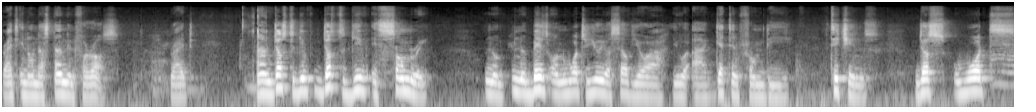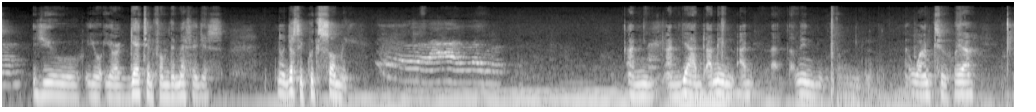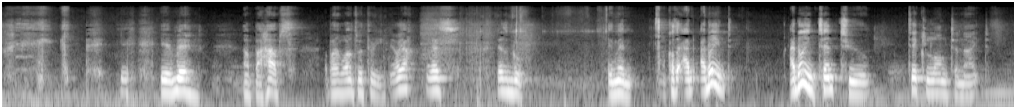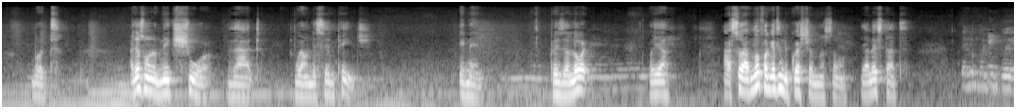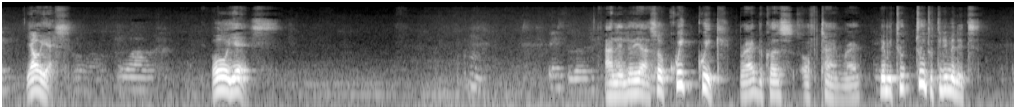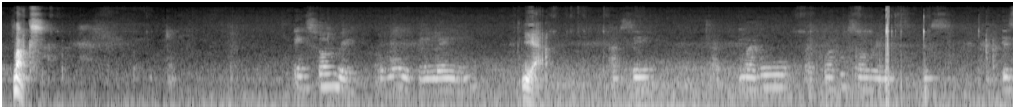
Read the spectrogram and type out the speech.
right, in understanding for us, right? And just to give just to give a summary, you know, you know, based on what you yourself you are you are getting from the teachings, just what you you you are getting from the messages. No, just a quick summary. And and yeah, I mean, I, I mean, one two, yeah. Amen. And perhaps about one two three. Oh yeah, let's let's go. Amen. Because I, I don't I don't intend to take long tonight, but I just want to make sure that we're on the same page. Amen. Praise the Lord. Oh yeah. Uh, so I'm not forgetting the question. So yeah, let's start. Everybody going. Yeah, oh yes. Wow. Oh yes. Praise the Lord. Hallelujah. So quick, quick, right? Because of time, right? Maybe two, two to three minutes, max. In summary of what we've been learning, Yeah. I say that my whole like my whole summary is is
